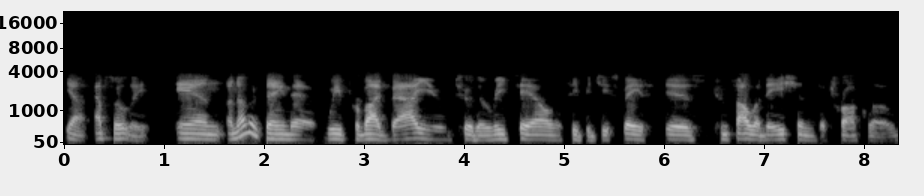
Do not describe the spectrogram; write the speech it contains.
Yeah, absolutely. And another thing that we provide value to the retail and CPG space is consolidation to truckload.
